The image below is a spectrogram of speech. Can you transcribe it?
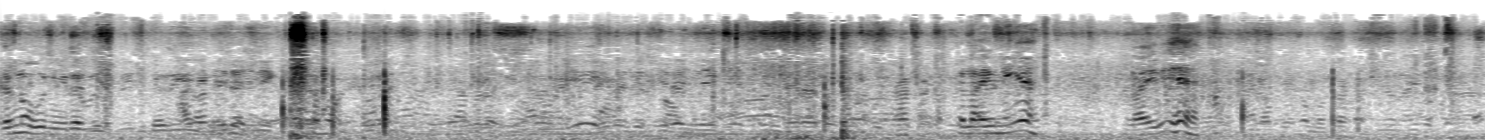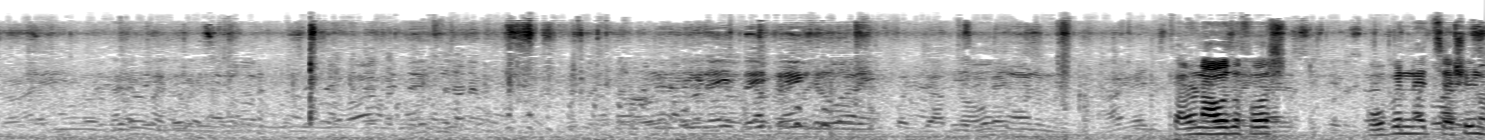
don't know who Neeraj is. Does he not Neeraj Come on. Live, live नहीं है live Karan, how was the first open net session?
